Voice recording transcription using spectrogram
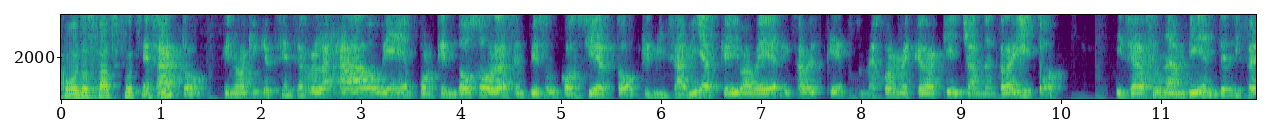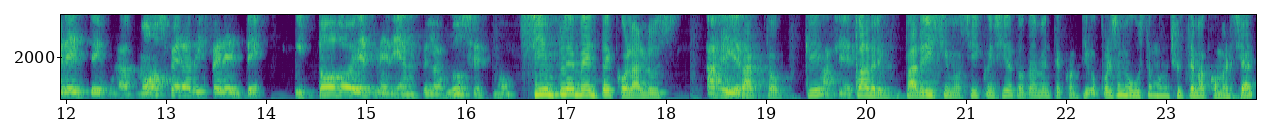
como esos fast foods. Exacto, sino aquí que te sientes relajado, bien, porque en dos horas empieza un concierto que ni sabías que iba a haber y sabes qué, pues mejor me quedo aquí echando el traguito y se hace un ambiente diferente, una atmósfera diferente y todo es mediante las luces, ¿no? Simplemente con la luz. Así Exacto. Qué padre, padrísimo. Sí, coincido totalmente contigo. Por eso me gusta mucho el tema comercial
